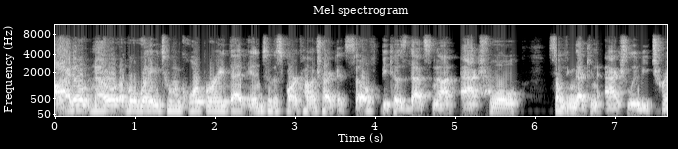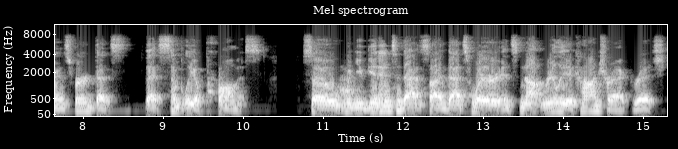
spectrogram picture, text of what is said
I don't know of a way to incorporate that into the smart contract itself because that's not actual something that can actually be transferred. That's that's simply a promise. So when you get into that side, that's where it's not really a contract, Rich.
